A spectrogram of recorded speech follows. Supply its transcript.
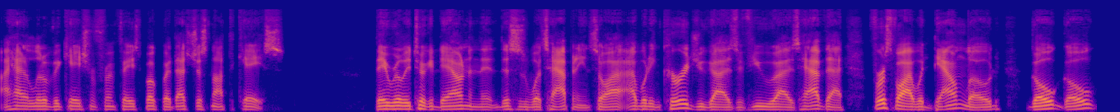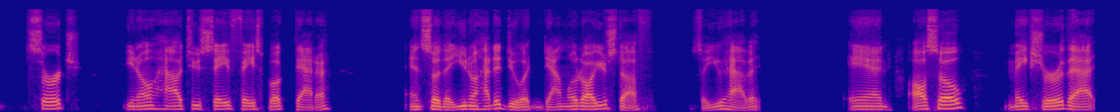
I had a little vacation from Facebook, but that's just not the case. They really took it down, and this is what's happening. So I, I would encourage you guys if you guys have that. First of all, I would download, go go search, you know how to save Facebook data, and so that you know how to do it and download all your stuff so you have it, and also make sure that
